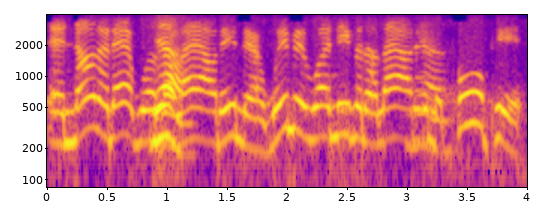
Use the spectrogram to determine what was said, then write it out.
and none of that was Yeah. allowed in there. Women wasn't even allowed in the pulpit.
